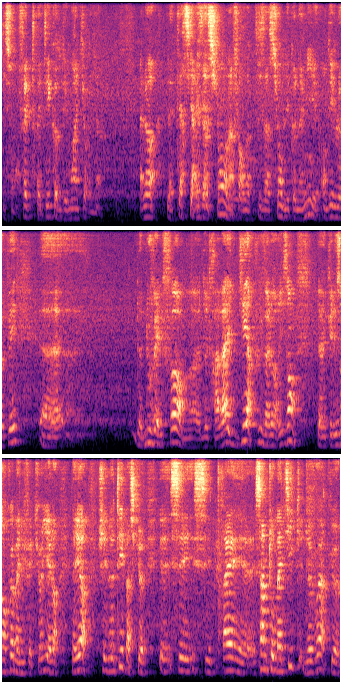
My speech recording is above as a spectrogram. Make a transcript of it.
qui sont en fait traités comme des moins que. Alors, la tertiarisation, l'informatisation de l'économie ont développé de nouvelles formes de travail guère plus valorisants que les emplois manufacturiers. Alors, d'ailleurs, j'ai noté parce que c'est très symptomatique de voir que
